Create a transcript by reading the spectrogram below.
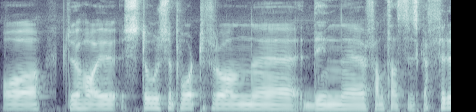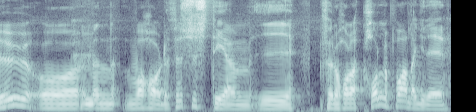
och du har ju stor support från eh, din eh, fantastiska fru och, men vad har du för system i för att hålla koll på alla grejer?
